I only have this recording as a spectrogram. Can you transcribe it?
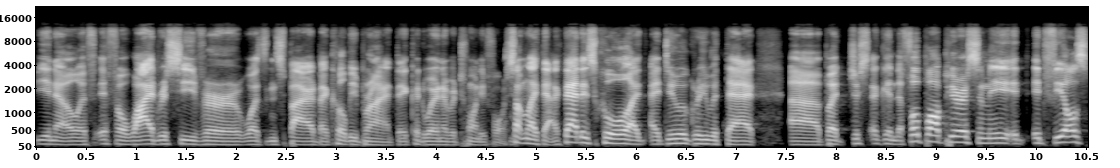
you know, if if a wide receiver was inspired by Kobe Bryant, they could wear number 24, something like that. Like that is cool. I, I do agree with that. Uh, but just again, the football purist to me, it, it feels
